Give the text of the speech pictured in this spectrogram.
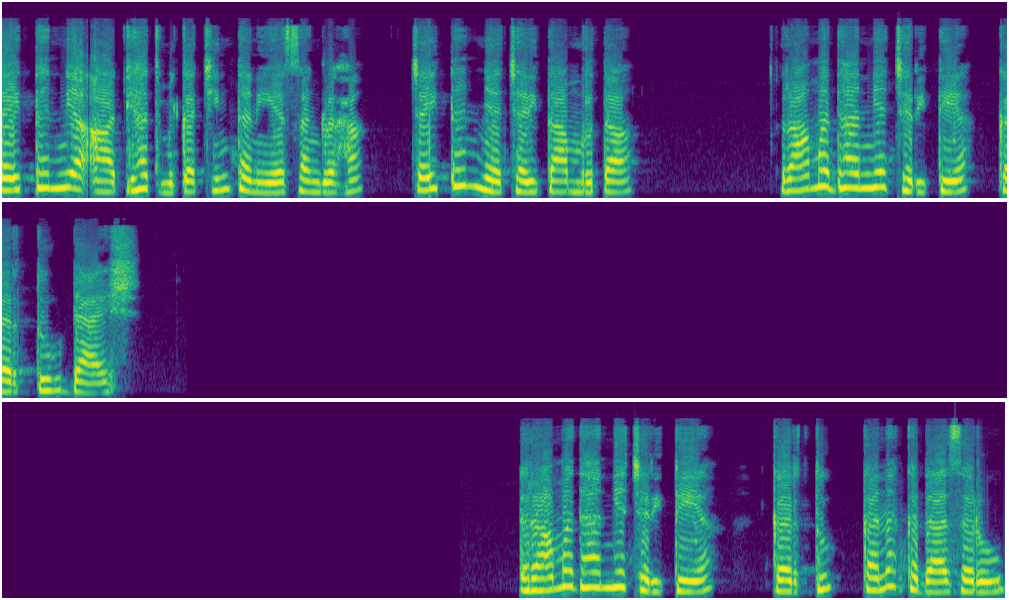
ಚೈತನ್ಯ ಆಧ್ಯಾತ್ಮಿಕ ಚಿಂತನೆಯ ಸಂಗ್ರಹ, ಚೈತನ್ಯ ಚರಿತಾಮೃತ, ರಾಮಧಾನ್ಯ ಚರಿತೆಯ ಕರ್ತು ಡ್ಯಾಶ್. ರಾಮಧಾನ್ಯ ಚರಿತೆಯ ಕರ್ತು ಕನಕದಾಸರು.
